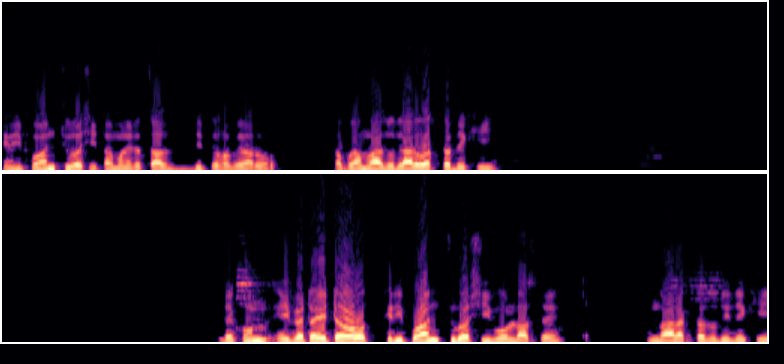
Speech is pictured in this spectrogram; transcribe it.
থ্রি পয়েন্ট চুরাশি, তার মানে এটা চার্জ দিতে হবে আরও। তারপর আমরা যদি আরও একটা দেখি। দেখুন, এই ব্যাটারিটাও থ্রি পয়েন্ট চুরাশি ভোল্ট আছে। আর একটা যদি দেখি।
